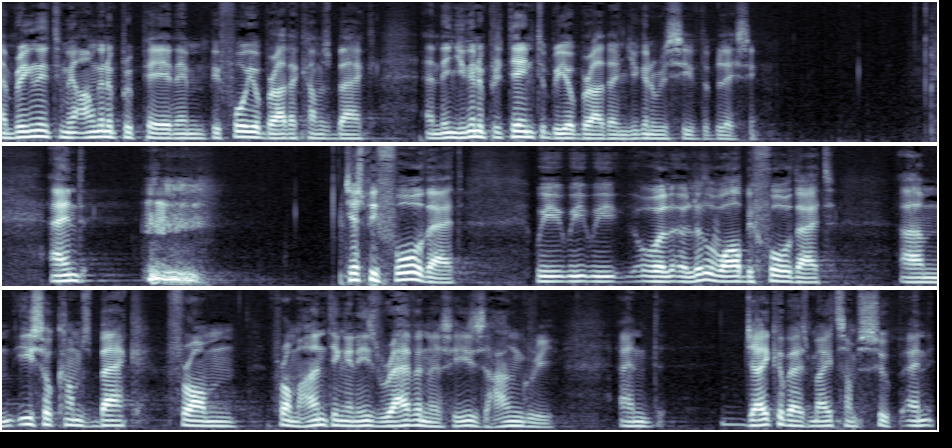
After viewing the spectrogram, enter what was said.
and bring them to me. I'm going to prepare them before your brother comes back. And then you're going to pretend to be your brother and you're going to receive the blessing. And just before that, we, we, we, or a little while before that, um, Esau comes back from, from hunting and he's ravenous, he's hungry. And Jacob has made some soup. And,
